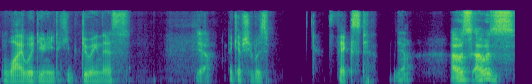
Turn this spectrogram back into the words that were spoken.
why would you need to keep doing this? Yeah, Like if she was fixed. yeah. I was I was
